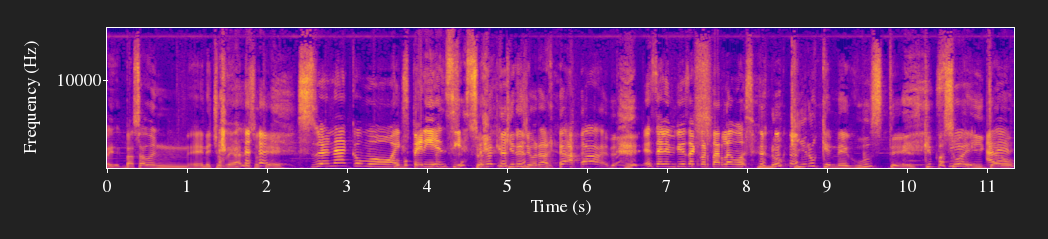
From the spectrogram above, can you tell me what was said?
eh, basado en, en hechos reales o qué? Suena como, a que- experiencias. Suena que quieres llorar. Este le empieza a cortar la voz. no quiero que me gustes. ¿Qué pasó Sí, ahí, a Caro? ver,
